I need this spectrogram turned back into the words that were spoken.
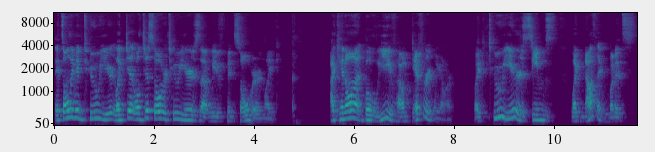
it's only been 2 years, like just, well just over 2 years that we've been sober and like I cannot believe how different we are. Like 2 years seems like nothing, but it's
